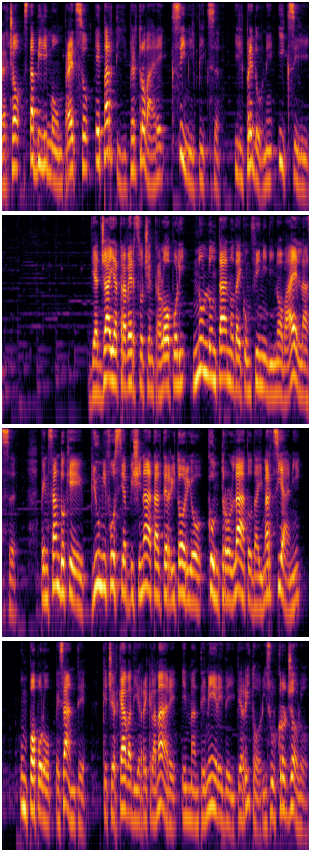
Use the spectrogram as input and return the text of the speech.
Perciò stabilimmo un prezzo e partì per trovare Ximilpix, il predone Ixili. Viaggiai attraverso Centralopoli, non lontano dai confini di Nova Hellas, pensando che più mi fossi avvicinata al territorio controllato dai marziani, un popolo pesante che cercava di reclamare e mantenere dei territori sul crogiolo,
